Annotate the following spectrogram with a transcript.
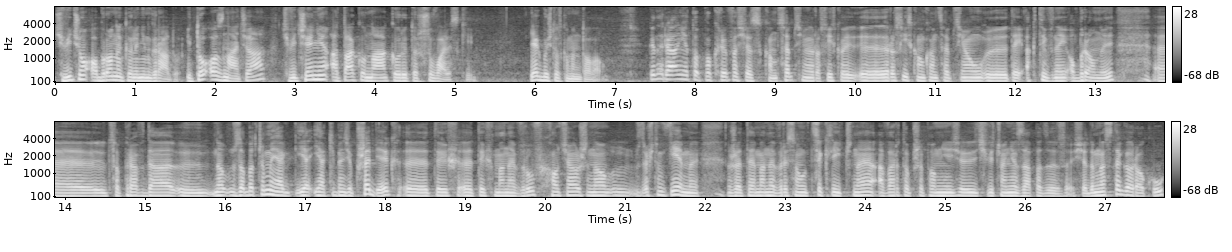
ćwiczą obronę Kaliningradu. I to oznacza ćwiczenie ataku na korytarz suwalski. Jak byś to skomentował? Generalnie to pokrywa się z koncepcją rosyjską, e, rosyjską koncepcją e, tej aktywnej obrony. E, Co prawda, no, zobaczymy, jak, ja- jaki będzie przebieg tych, tych manewrów, chociaż no, zresztą wiemy, że te manewry są cykliczne, a warto przypomnieć ćwiczenia Zapad z 17 roku,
